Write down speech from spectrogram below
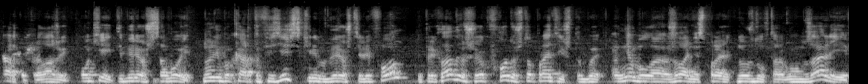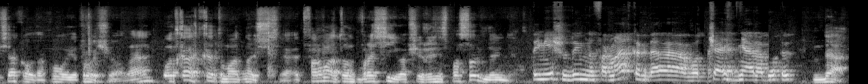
карту приложить. Окей, ты берешь с собой, ну, либо карту физически, либо берешь телефон и прикладываешь ее к входу, чтобы пройти, чтобы не было желания справить нужду в торговом зале и всякого такого и прочего, да? Вот как к этому относишься? Этот формат, он в России вообще жизнеспособен или нет? Ты имеешь в виду именно формат, когда вот часть дня работают? Да.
